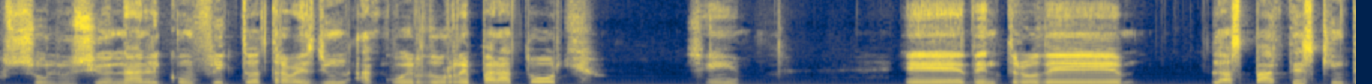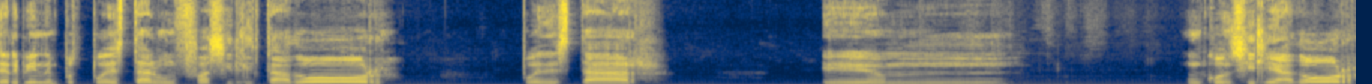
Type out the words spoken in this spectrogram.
solucionar el conflicto a través de un acuerdo reparatorio. ¿Sí? Eh, dentro de las partes que intervienen, pues puede estar un facilitador, puede estar em, un conciliador,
